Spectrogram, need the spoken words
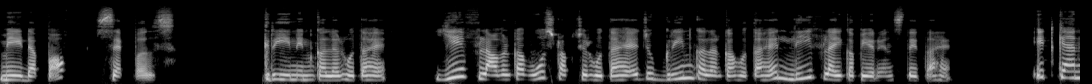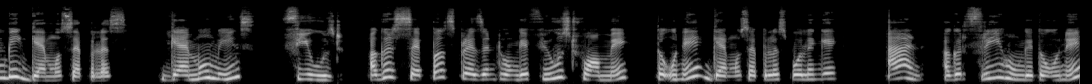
made up of sepals green in colour होता है। ये फ्लावर का वो स्ट्रक्चर होता है जो ग्रीन कलर का होता है लीफ लाइक अपियरेंस देता है। It can be gamosepalous gamo means fused अगर सेपल्स प्रेजेंट होंगे फ्यूज्ड फॉर्म में तो उन्हें गैमोसेपलस बोलेंगे. एंड अगर फ्री होंगे तो उन्हें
